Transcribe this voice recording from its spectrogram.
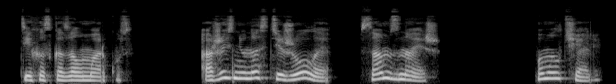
— тихо сказал Маркус. «А жизнь у нас тяжелая, сам знаешь». Помолчали.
